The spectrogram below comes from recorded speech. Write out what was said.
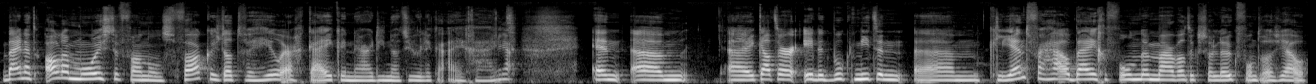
bijna het allermooiste van ons vak, is dat we heel erg kijken naar die natuurlijke eigenheid. Ja. En ehm, eh, ik had er in het boek niet een ehm, cliëntverhaal bij gevonden, maar wat ik zo leuk vond was jouw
